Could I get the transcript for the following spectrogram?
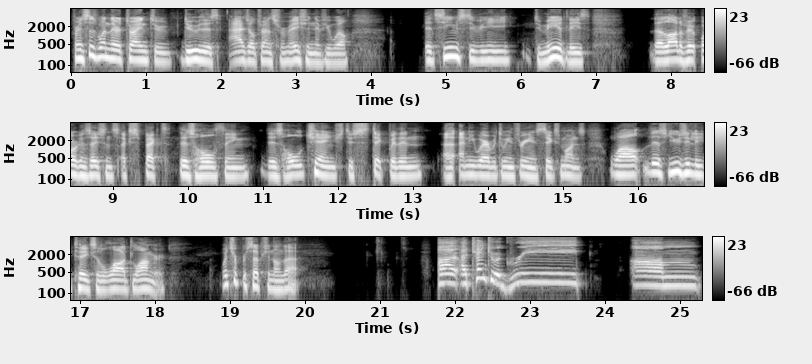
For instance, when they're trying to do this agile transformation, if you will, it seems to be, to me at least, that a lot of organizations expect this whole thing, this whole change to stick within uh, anywhere between three and six months, while this usually takes a lot longer. What's your perception on that? Uh, I tend to agree. Um,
